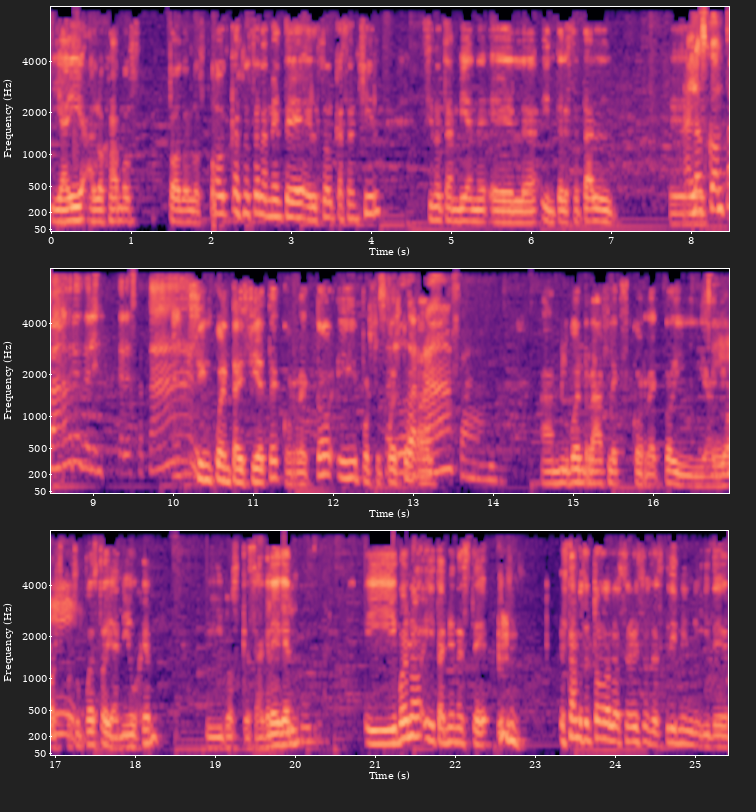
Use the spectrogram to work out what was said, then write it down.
Y ahí alojamos todos los podcasts, no solamente el Sol Chill, sino también el Interestatal eh, A los compadres del Interestatal. 57, correcto. Y por supuesto a, Rafa. a mi buen Raflex, correcto. Y a Sí. George, por supuesto, y a Newgen. Y los que se agreguen. Y bueno, y también este estamos en todos los servicios de streaming y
